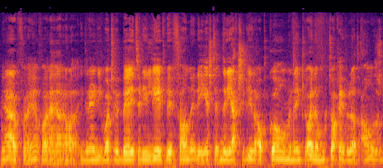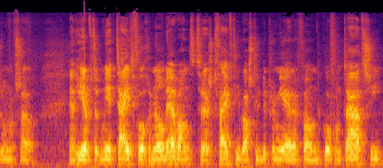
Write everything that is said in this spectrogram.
ja, voor heel veel. Ja, iedereen die wordt weer beter, die leert weer van. hè. De eerste de reactie die erop komen, dan denk je, oh, dan moet ik toch even wat anders doen of zo. En hier hebben we ook meer tijd voor genomen, hè, want 2015 was natuurlijk de première van de confrontatie.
